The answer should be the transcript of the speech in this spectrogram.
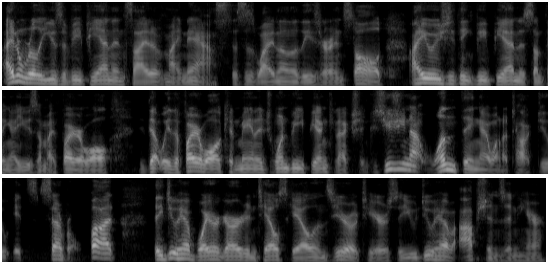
I don't really use a VPN inside of my NAS. This is why none of these are installed. I usually think VPN is something I use on my firewall. That way the firewall can manage one VPN connection because usually not one thing I want to talk to, it's several. But they do have WireGuard and Tailscale and ZeroTier, so you do have options in here.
